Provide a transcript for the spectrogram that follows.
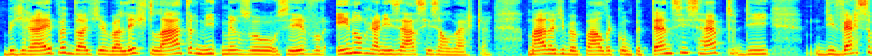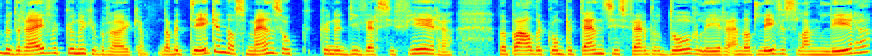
begrijpen dat je wellicht later niet meer zozeer voor één organisatie zal werken, maar dat je bepaalde competenties hebt die diverse bedrijven kunnen gebruiken. Dat betekent dat mensen ook kunnen diversifiëren, bepaalde competenties verder doorleren en dat levenslang leren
